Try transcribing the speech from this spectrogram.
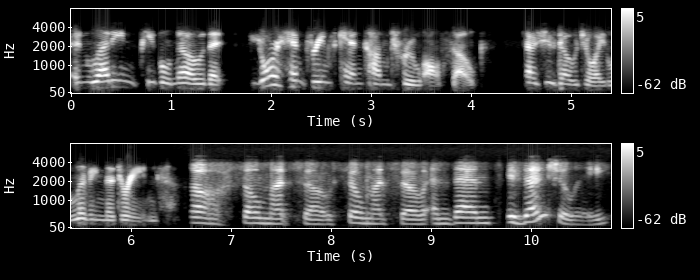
and letting people know that your hemp dreams can come true also. As you know, Joy, living the dreams. Oh, so much so, so much so. And then eventually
